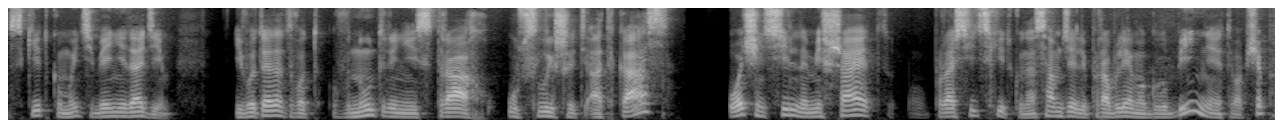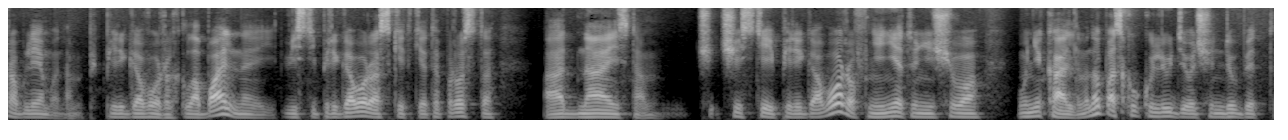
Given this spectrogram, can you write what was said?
скидку мы тебе не дадим. И вот этот вот внутренний страх услышать отказ очень сильно мешает просить скидку. На самом деле проблема глубинная, это вообще проблема там, в переговорах глобальная. Вести переговоры о скидке – это просто одна из там, частей переговоров, в нету ничего уникального. Но поскольку люди очень любят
